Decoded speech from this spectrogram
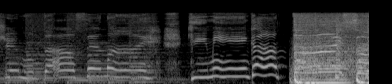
しも出せない。君が大好き。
